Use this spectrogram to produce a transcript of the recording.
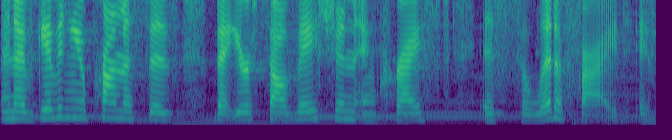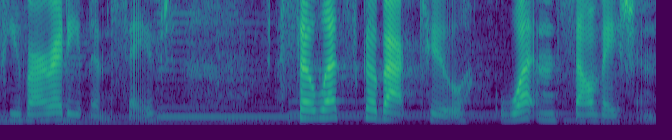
And I've given you promises that your salvation in Christ is solidified if you've already been saved. So let's go back to what in salvation?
